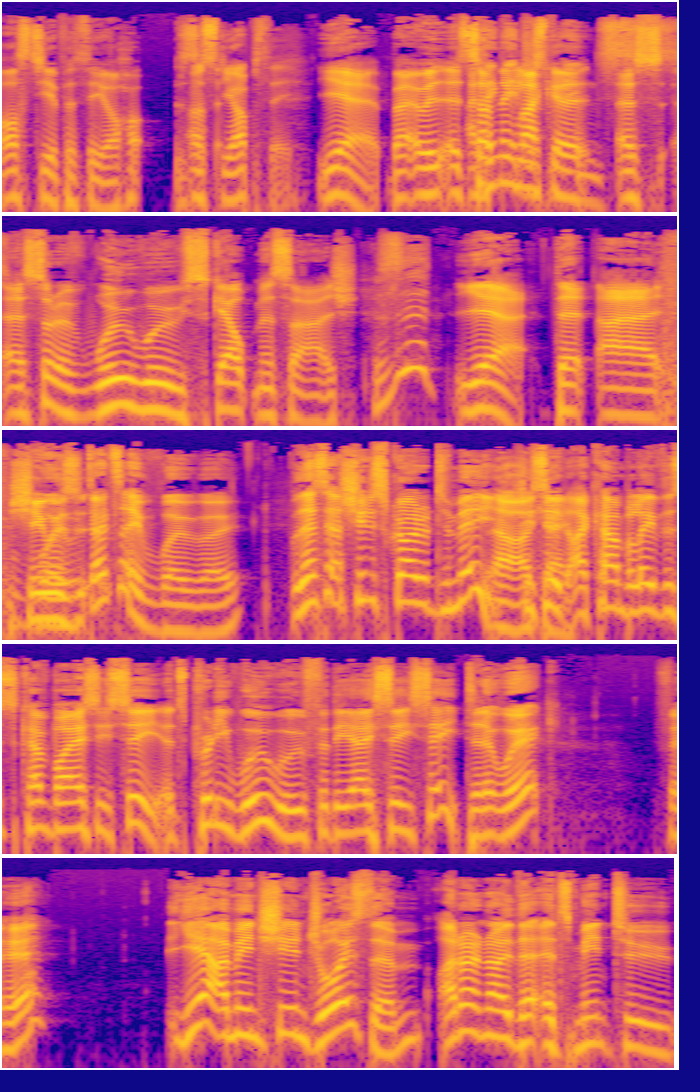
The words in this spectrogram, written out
osteopathy or ho- Osteopathy. yeah, but it was, it's I think something that like just a, means- a s- a sort of woo woo scalp massage. Is it? Yeah, that uh, she Woo- was. Don't say woo woo. Well, that's how she described it to me. Oh, She okay. said, "I can't believe this is covered by ACC. It's pretty woo woo for the ACC." Did it work for her? Yeah, I mean, she enjoys them. I don't know that it's meant to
